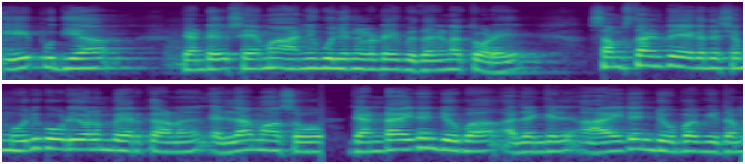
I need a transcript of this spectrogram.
ഈ പുതിയ രണ്ട് ക്ഷേമ ആനുകൂല്യങ്ങളുടെ വിതരണത്തോടെ സംസ്ഥാനത്തെ ഏകദേശം ഒരു കോടിയോളം പേർക്കാണ് എല്ലാ മാസവും രണ്ടായിരം രൂപ അല്ലെങ്കിൽ ആയിരം രൂപ വീതം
